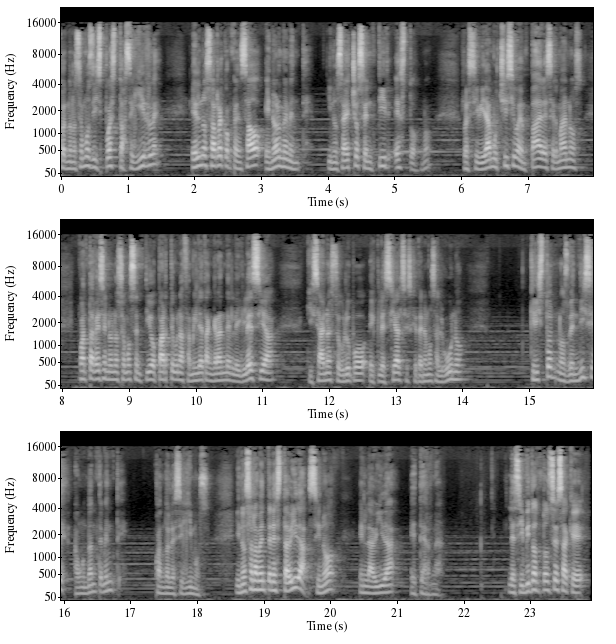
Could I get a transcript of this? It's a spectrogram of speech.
cuando nos hemos dispuesto a seguirle, Él nos ha recompensado enormemente y nos ha hecho sentir esto, ¿no? Recibirá muchísimo en padres, hermanos. ¿Cuántas veces no nos hemos sentido parte de una familia tan grande en la iglesia? Quizá en nuestro grupo eclesial, si es que tenemos alguno. Cristo nos bendice abundantemente cuando le seguimos. Y no solamente en esta vida, sino en la vida eterna. Les invito entonces a que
